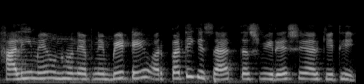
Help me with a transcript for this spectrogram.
हाल ही में उन्होंने अपने बेटे और पति के साथ तस्वीरें शेयर की थी।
